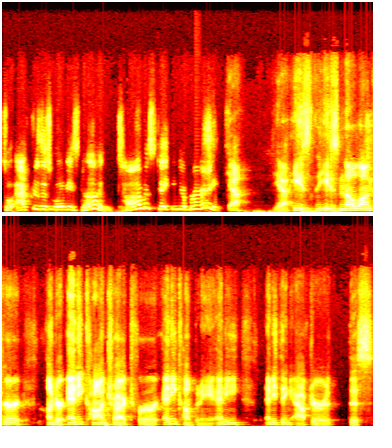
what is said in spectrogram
So after this movie's done, Tom is taking a break. Yeah, yeah. He's he's no longer under any contract for any company, any anything after this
